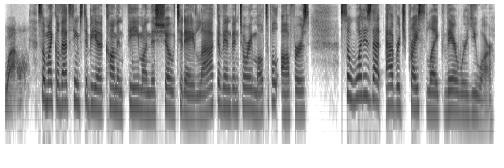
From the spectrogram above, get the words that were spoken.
Wow. So, Michael, that seems to be a common theme on this show today lack of inventory, multiple offers. So, what is that average price like there where you are?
